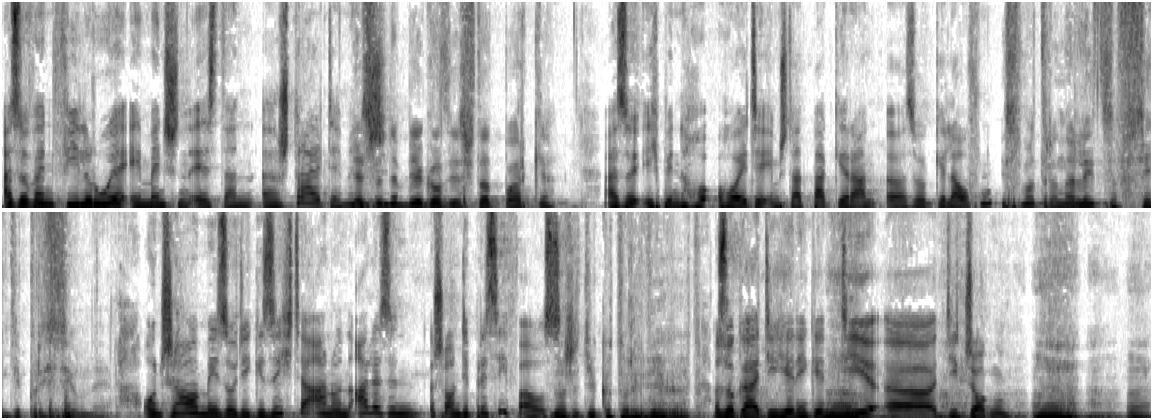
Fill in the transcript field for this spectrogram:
Also wenn viel Ruhe im Menschen ist, dann äh, strahlt der Я Mensch. сегодня бегал здесь в штат-парке Also ich bin ho heute im Stadtpark geran also gelaufen и смотрю на лица, все депрессивные. und schaue mir so die Gesichter an und alle sind, schauen depressiv aus. Даже те, которые bегают. Sogar diejenigen, die, äh, die joggen. А,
